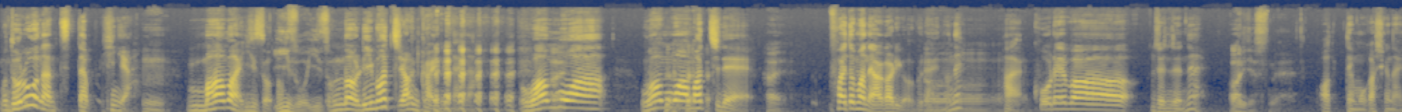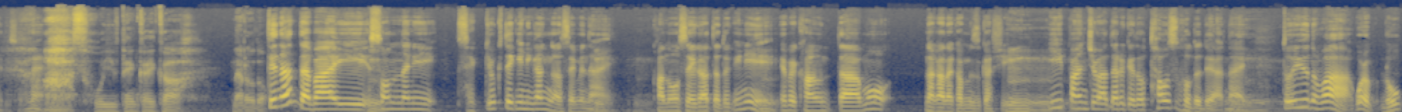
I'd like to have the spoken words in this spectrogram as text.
もうドローなんつった日には、うん、まあまあいいぞいいぞいいぞ。のリマッチあんかいみたいな。ワンモア、はい、ワンモアマッチで、はい、ファイトマネー上がるよぐらいのね。はい。これは全然ね。ありですね。あってもおかしくないですよね。ああそういう展開か。なるほど。ってなった場合、うん、そんなに積極的にガンガン攻めない可能性があった時に、やっぱりカウンターもなかなか難しい、いいパンチは当たるけど倒すほどではない、というのはこれ6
